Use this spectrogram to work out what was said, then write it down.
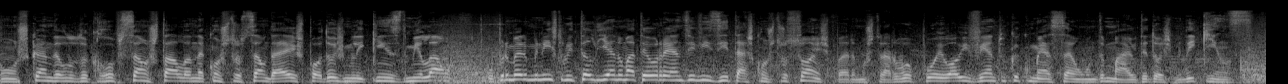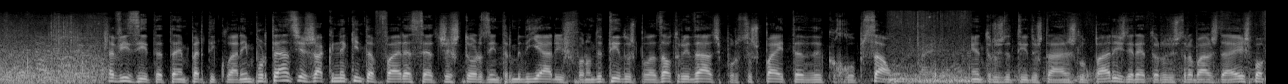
Um escândalo de corrupção estala na construção da Expo 2015 de Milão. O primeiro-ministro italiano Matteo Renzi visita as construções para mostrar o apoio ao evento que começa a 1 de maio de 2015. A visita tem particular importância, já que na quinta-feira sete gestores intermediários foram detidos pelas autoridades por suspeita de corrupção. Entre os detidos está Ângelo Paris, diretor dos trabalhos da Expo,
